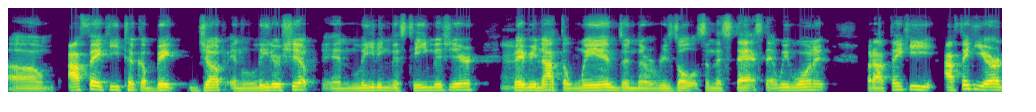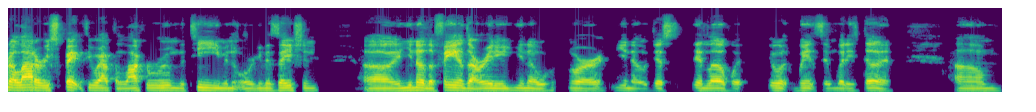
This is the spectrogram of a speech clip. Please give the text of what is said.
um, I think he took a big jump in leadership and leading this team this year. Mm-hmm. Maybe not the wins and the results and the stats that we wanted, but I think he I think he earned a lot of respect throughout the locker room, the team, and the organization. Uh, you know, the fans already, you know, or you know, just in love with, with Wentz and what he's done. Um,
